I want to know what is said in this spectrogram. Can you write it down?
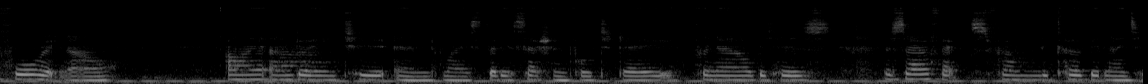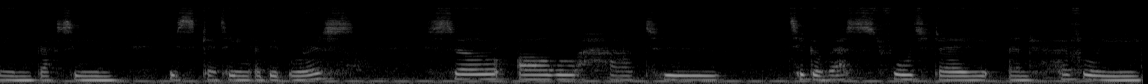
10:24 right now. I am going to end my study session for today for now because the side effects from the COVID-19 vaccine is getting a bit worse. So I will have to take a rest for today and hopefully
